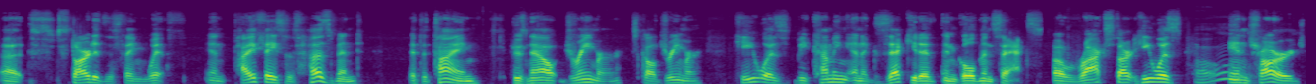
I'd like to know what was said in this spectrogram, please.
uh, started this thing with. And Pie Face's husband at the time, who's now Dreamer, it's called Dreamer. He was becoming an executive in Goldman Sachs, a rock star. He was Oh, in charge,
